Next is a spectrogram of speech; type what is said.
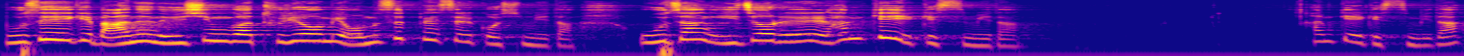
모세에게 많은 의심과 두려움이 엄습했을 것입니다. 5장 2절을 함께 읽겠습니다. 함께 읽겠습니다.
